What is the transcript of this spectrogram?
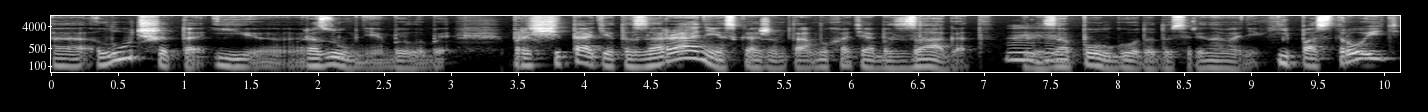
э, лучше-то и э, разумнее было бы просчитать это заранее, скажем, там, ну хотя бы за год угу. или за полгода до соревнований, и построить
